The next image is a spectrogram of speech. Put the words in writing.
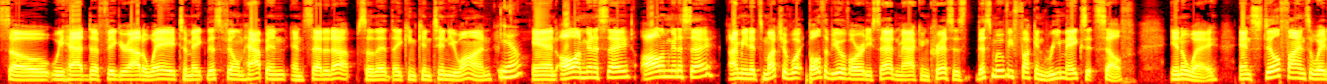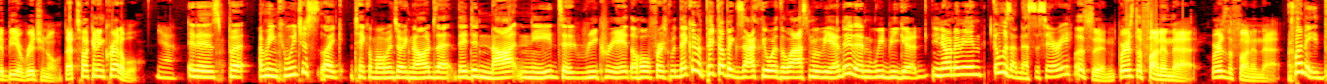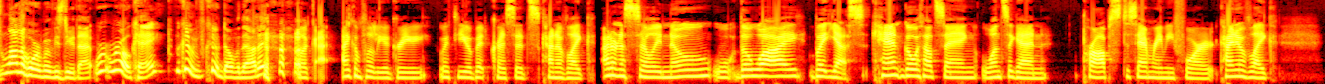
So we had to figure out a way to make this film happen and set it up so that they can continue on. Know? And all I'm going to say, all I'm going to say, I mean, it's much of what both of you have already said, Mac and Chris, is this movie fucking remakes itself in a way and still finds a way to be original. That's fucking incredible. Yeah. It is, but I mean, can we just like take a moment to acknowledge that they did not need to recreate the whole first movie? They could have picked up exactly where the last movie ended and we'd be good. You know what I mean? It was unnecessary. Listen, where's the fun in that? Where's the fun in that? Plenty. A lot of horror movies do that. We're, we're okay. We could have, could have done without it. Look, I, I completely agree with you a bit, Chris. It's kind of like, I don't necessarily know w- the why, but yes, can't go without saying once again, props to Sam Raimi for kind of like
